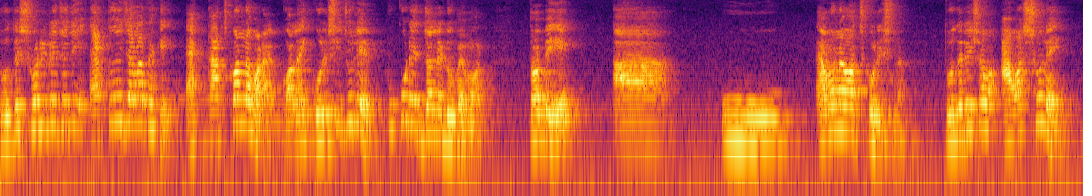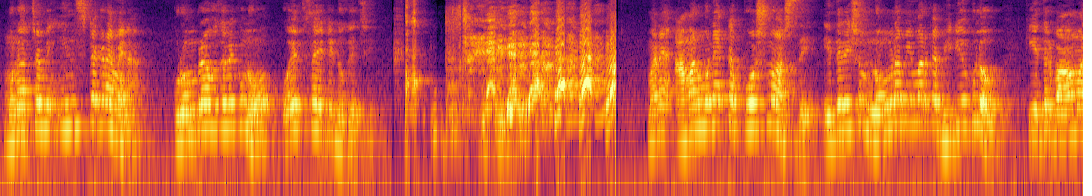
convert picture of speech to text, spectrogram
তোদের শরীরে যদি এতই জ্বালা থাকে এক কাজ কর না বাড়া গলায় কলসি ঝুলে পুকুরের জলে ডুবে মর। তবে আ উ এমন আওয়াজ করিস না। তোদের এইসব আওয়াজ শুনে মনে হচ্ছে আমি ইনস্টাগ্রামে না ক্রোম ব্রাউজারে কোনো ওয়েবসাইটে ঢুকেছি। মানে আমার মনে একটা প্রশ্ন আসছে এদের এইসব নোংরা মিমার্কা ভিডিওগুলো কি এদের বাবা মা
